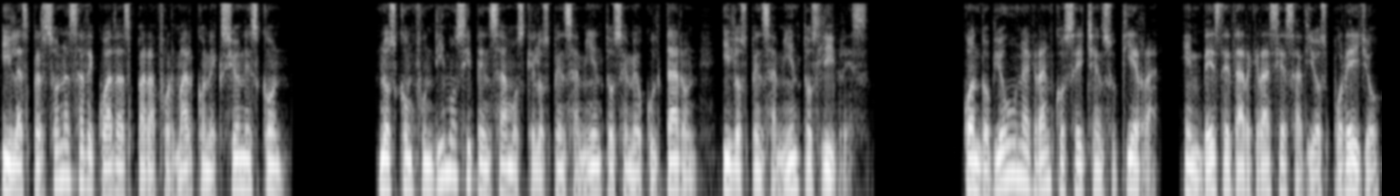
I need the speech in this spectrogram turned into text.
y las personas adecuadas para formar conexiones con. Nos confundimos y pensamos que los pensamientos se me ocultaron, y los pensamientos libres. Cuando vio una gran cosecha en su tierra, en vez de dar gracias a Dios por ello,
